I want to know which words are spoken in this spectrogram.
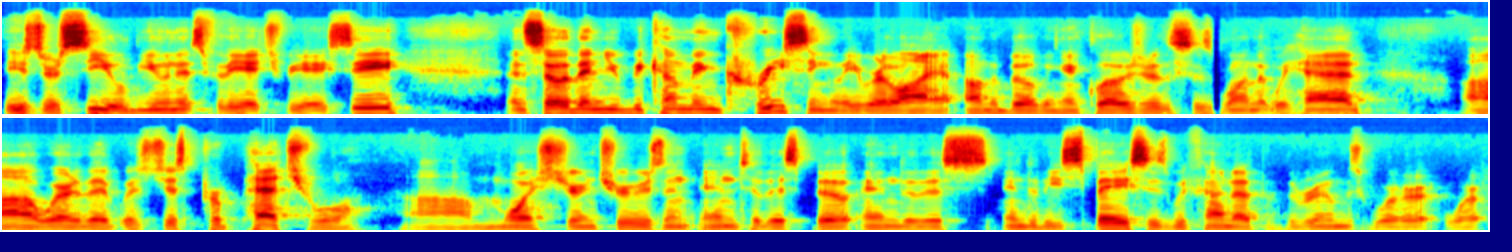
These are sealed units for the HVAC. And so then you become increasingly reliant on the building enclosure. This is one that we had uh, where it was just perpetual um, moisture intrusion into this into this into these spaces. We found out that the rooms were were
